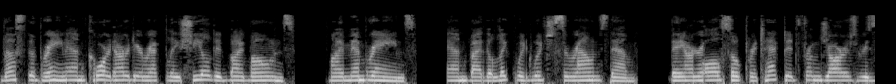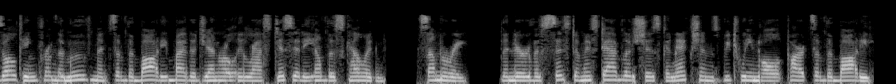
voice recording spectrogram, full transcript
Thus the brain and cord are directly shielded by bones, by membranes, and by the liquid which surrounds them. They are also protected from jars resulting from the movements of the body by the general elasticity of the skeleton. Summary. The nervous system establishes connections between all parts of the body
